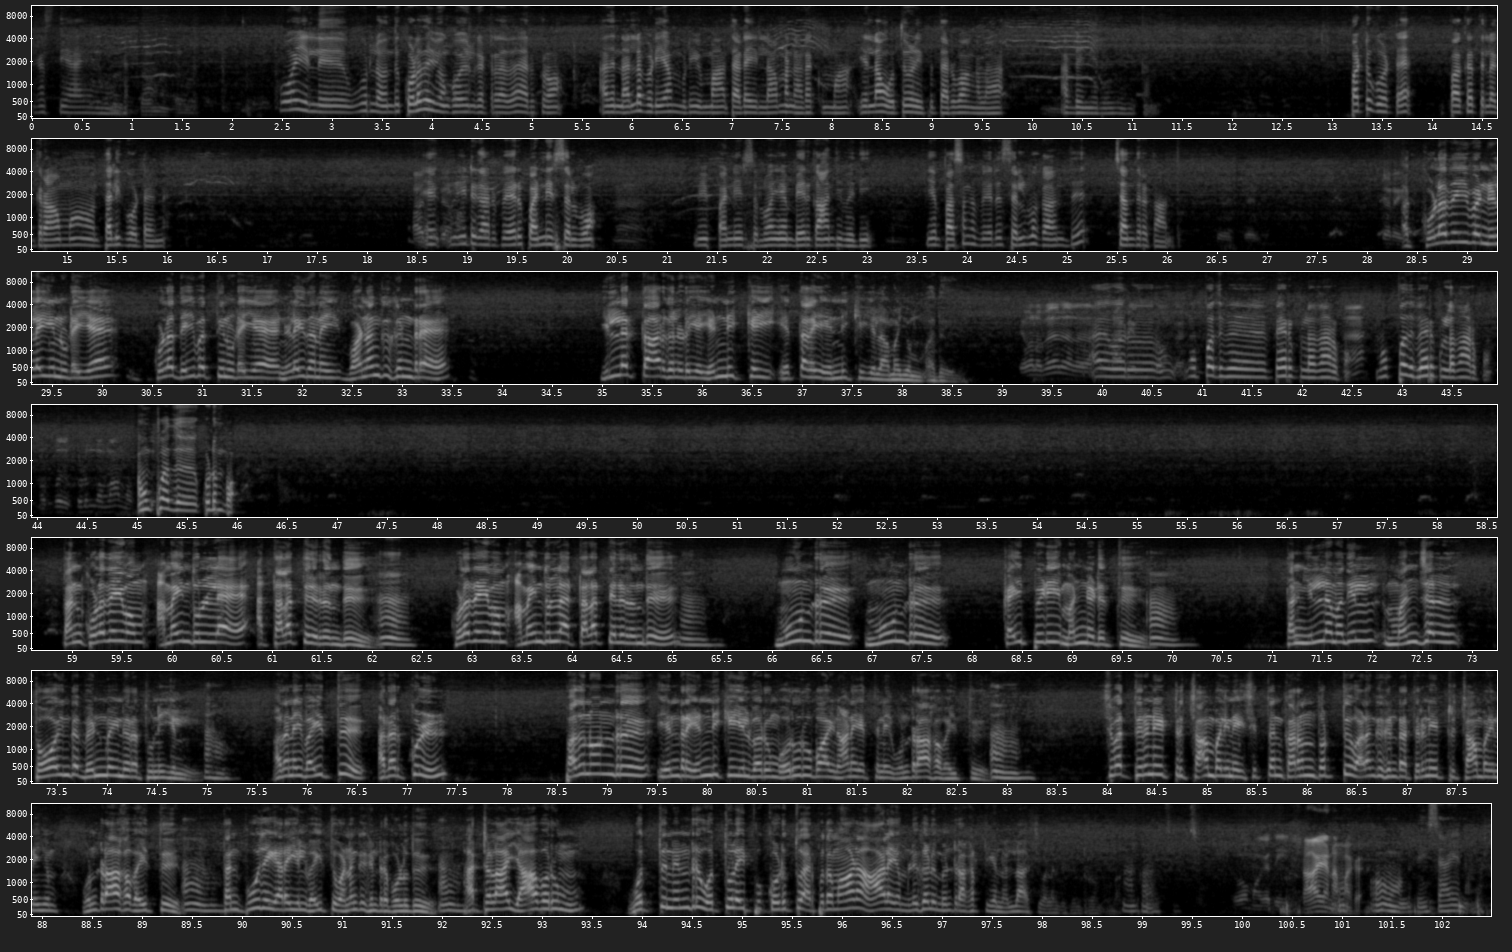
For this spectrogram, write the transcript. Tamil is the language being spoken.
அகஸ்தியாயங்க கோயில் ஊரில் வந்து குலதெய்வம் கோயில் கட்டுறதா இருக்கிறோம். அது நல்லபடியாக முடியுமா? தடை இல்லாமல் நடக்குமா? எல்லாம் ஒத்துழைப்பு தருவாங்களா? அப்படிங்கிறது இருக்கணும் பட்டுக்கோட்டை பக்கத்தில் கிராமம் தளிக்கோட்டைன்னு. என் வீட்டுக்காரர் பேர் பன்னீர்செல்வம். வி பன்னீர்செல்வம். என் பேர் காந்திமதி. என் பசங்க பேர் செல்வகாந்த் சந்திரகாந்த். அக்குலதெய்வ நிலையினுடைய குலதெய்வத்தினுடைய நிலைதனை வணங்குகின்ற இல்லத்தார்களுடைய எண்ணிக்கை எத்தகைய எண்ணிக்கையில் அமையும் அது? எவ்வளோ பேர் அதை அது ஒரு முப்பது பேருக்குள்ளே தான் இருக்கும். முப்பது பேருக்குள்ளே தான் இருக்கும் முப்பது குடும்பமா. தன் குலதெய்வம் அமைந்துள்ள அத்தலத்திலிருந்து குலதெய்வம் அமைந்துள்ள அத்தலத்திலிருந்து மூன்று மூன்று கைப்பிடி மண் எடுத்து தன் இல்லமதில் மஞ்சள் தோய்ந்த வெண்மை நிற துணியில் அதனை வைத்து அதற்குள் பதினொன்று என்ற எண்ணிக்கையில் வரும் ஒரு ரூபாய் நாணயத்தினை ஒன்றாக வைத்து ஆ சிவ திருநீற்று சாம்பலினை சித்தன் கரந்தொட்டு வழங்குகின்ற திருநீற்று சாம்பலினையும் ஒன்றாக வைத்து தன் பூஜை அறையில் வைத்து வணங்குகின்ற பொழுது. ஆற்றலாய் யாவரும் ஒத்து நின்று ஒத்துழைப்பு கொடுத்து அற்புதமான ஆலயம் நிகழும் என்று அகத்திய நல்லாசி வழங்குகின்றோம். ஆ ஓ மகதி சாய நமக. ஓ மகதீசாய நம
